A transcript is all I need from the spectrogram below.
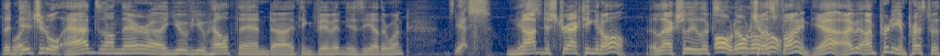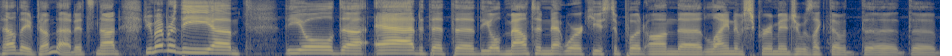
the what? digital ads on there, uh, U of U Health, and uh, I think Vivint is the other one. Yes. Not yes. distracting at all. It actually looks oh, no, no, just no. fine. Yeah, I'm, I'm pretty impressed with how they've done that. It's not. Do you remember the um, the old uh, ad that the the old Mountain Network used to put on the line of scrimmage? It was like the the the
